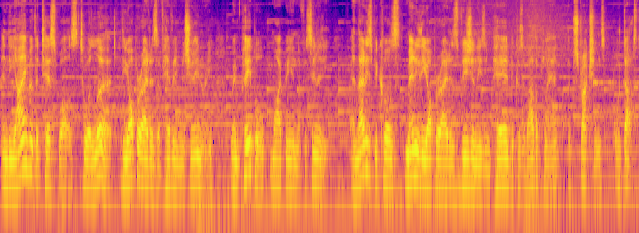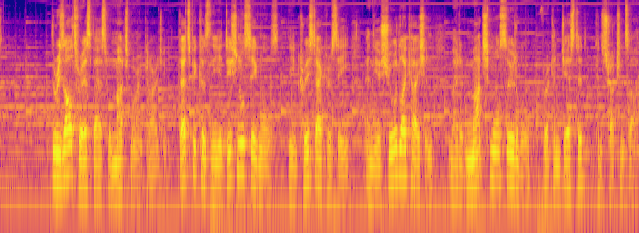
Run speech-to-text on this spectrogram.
and the aim of the test was to alert the operators of heavy machinery when people might be in the vicinity and that is because many of the operators' vision is impaired because of other plant, obstructions or dust. The results for SBAS were much more encouraging. That's because the additional signals, the increased accuracy and the assured location made it much more suitable for a congested construction site.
